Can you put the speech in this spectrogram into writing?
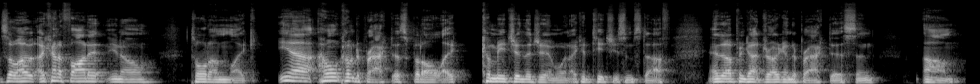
so I, I kind of fought it. You know, told him like, yeah, I won't come to practice, but I'll like come meet you in the gym when I can teach you some stuff. Ended up and got drug into practice and um,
